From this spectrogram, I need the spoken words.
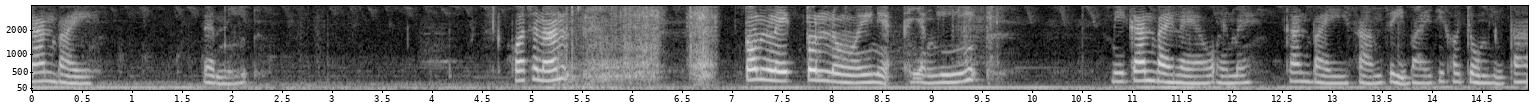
ก้านใบ แบบนี้ เพราะฉะนั้น ต้นเล็กต้นน้อยเนี่ย อย่างนี้ มีก้านใบแล้วเห็นไหม ก้านใบสามสี่ใบที่เขาจมอยู่ใต้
